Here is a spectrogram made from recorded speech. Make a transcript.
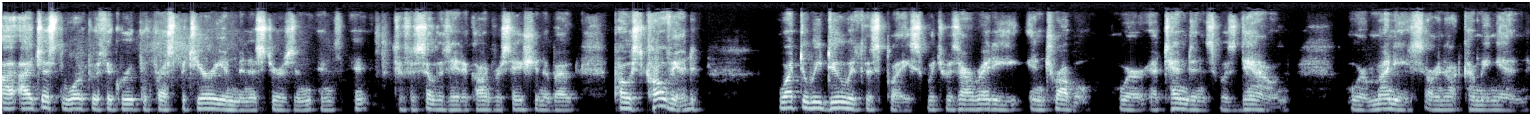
I, just worked with a group of Presbyterian ministers and, and, and to facilitate a conversation about post COVID. What do we do with this place, which was already in trouble, where attendance was down, where monies are not coming in?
